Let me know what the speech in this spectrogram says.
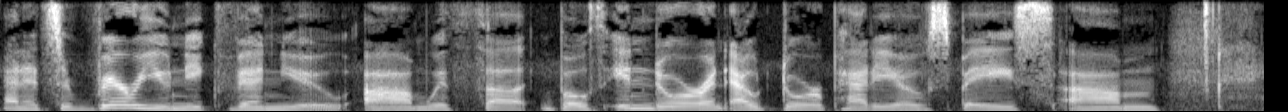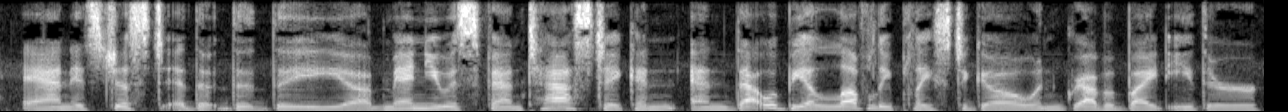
and it's a very unique venue um, with uh, both indoor and outdoor patio space. Um, and it's just the the, the uh, menu is fantastic, and, and that would be a lovely place to go and grab a bite either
